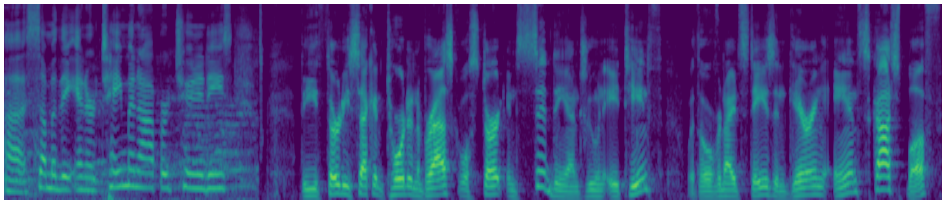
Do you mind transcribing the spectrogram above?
uh, some of the entertainment opportunities. The 32nd Tour de Nebraska will start in Sidney on June 18th, with overnight stays in Gering and Scottsbluff,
